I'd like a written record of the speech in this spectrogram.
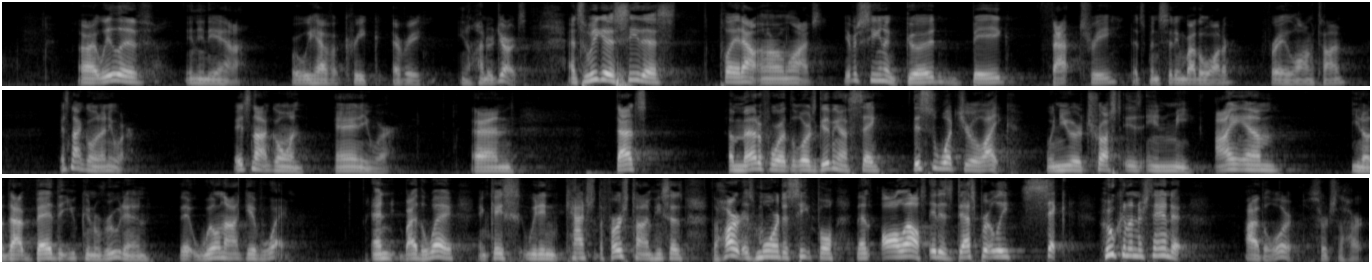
All right, we live in Indiana, where we have a creek every you know 100 yards. And so we get to see this played out in our own lives. You ever seen a good, big, fat tree that's been sitting by the water for a long time? It's not going anywhere. It's not going anywhere. And that's a metaphor that the Lord's giving us, say, this is what you're like when your trust is in me. I am, you know, that bed that you can root in that will not give way. And by the way, in case we didn't catch it the first time, he says, the heart is more deceitful than all else. It is desperately sick. Who can understand it? I, the Lord, search the heart.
